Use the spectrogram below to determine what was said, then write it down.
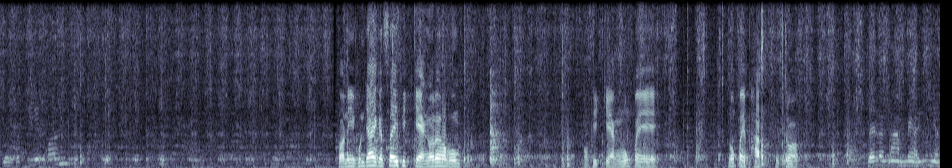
เกียวกะทิก่อนตอนนี้คุณยายก็ใส่พริกแกงแล้วนะครับผมเอาพริกแกงลงไปลงไปพัดให้ตัวได้ละน้ำแม่อยู่เนี่ย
